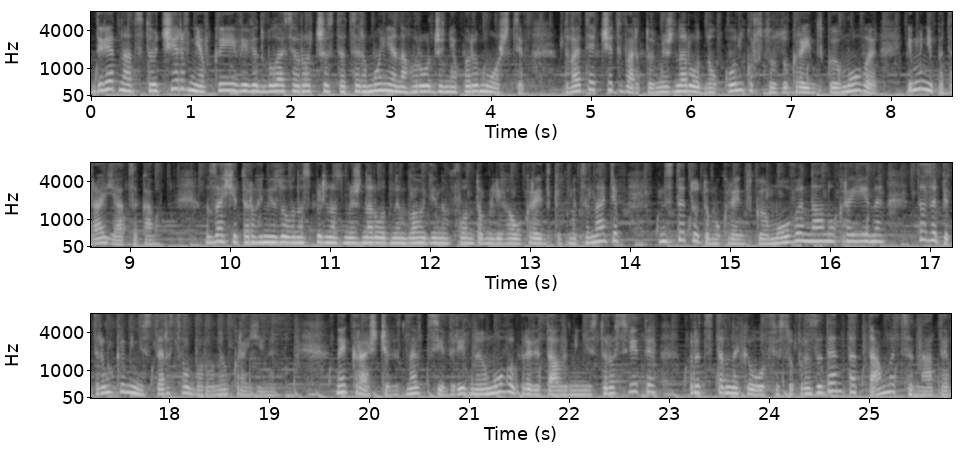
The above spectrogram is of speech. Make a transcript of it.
19 червня в Києві відбулася урочиста церемонія нагородження переможців 24-го міжнародного конкурсу з української мови імені Петра Яцика. Захід організовано спільно з міжнародним благодійним фондом Ліга українських меценатів, Інститутом української мови НАН України та за підтримки Міністерства оборони України. Найкращих знавців рідної мови привітали міністр освіти, представники офісу президента та меценати.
